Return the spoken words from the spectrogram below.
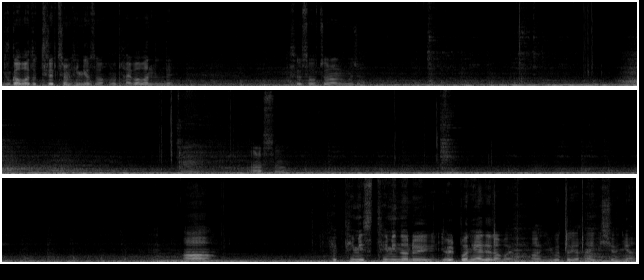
누가 봐도 트랩처럼 생겨서 한번 밟아봤는데. 그래서 어쩌라는 거죠? 음, 알았어. 아. 해피 미 스태미너를 10번 해야 되나 봐요. 아, 이것도 하나의 미션이야?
